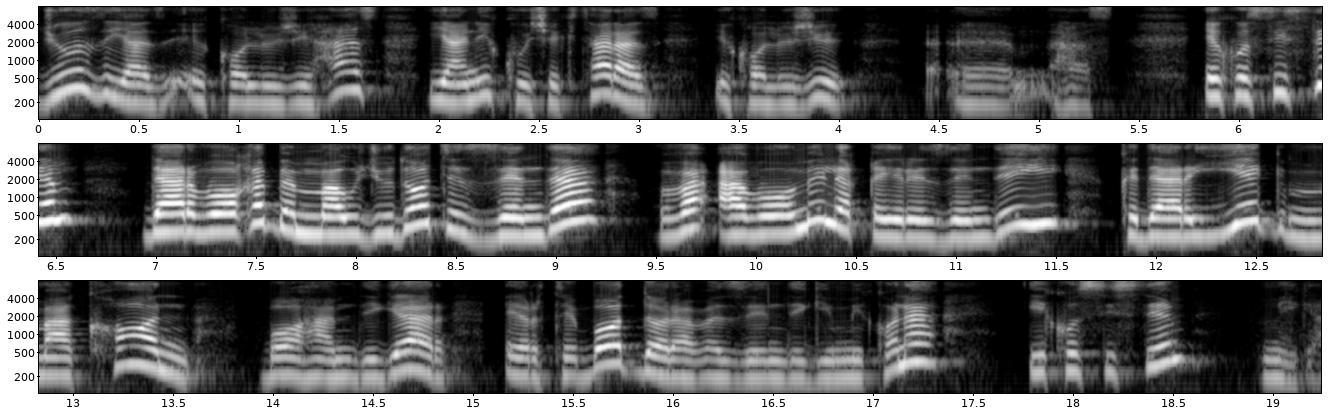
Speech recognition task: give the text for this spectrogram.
جزی از اکولوژی هست یعنی کوچکتر از اکولوژی هست. اکوسیستم در واقع به موجودات زنده و عوامل غیر زنده ای که در یک مکان با همدیگر ارتباط داره و زندگی می‌کنه اکوسیستم میگه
